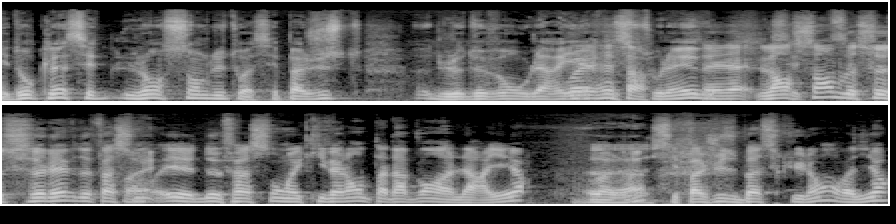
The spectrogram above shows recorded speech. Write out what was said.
et, donc là, c'est l'ensemble du toit. C'est pas juste le devant ou l'arrière qui se soulève. L'ensemble se, se lève de façon de façon équivalente à l'avant et à l'arrière. Voilà. c'est pas juste basculant, on va dire.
